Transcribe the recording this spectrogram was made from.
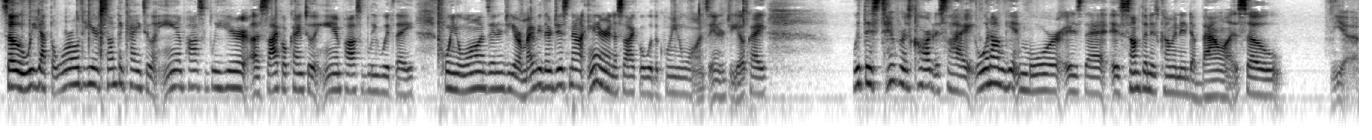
So we got the world here. Something came to an end possibly here. A cycle came to an end possibly with a Queen of Wands energy. Or maybe they're just now entering a cycle with a Queen of Wands energy. Okay. With this Temperance card, it's like what I'm getting more is that is something is coming into balance. So yeah,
